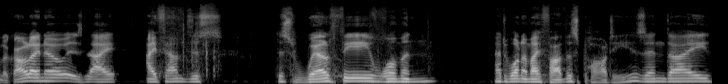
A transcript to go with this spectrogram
Look, all I know is I I found this this wealthy woman at one of my father's parties, and I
